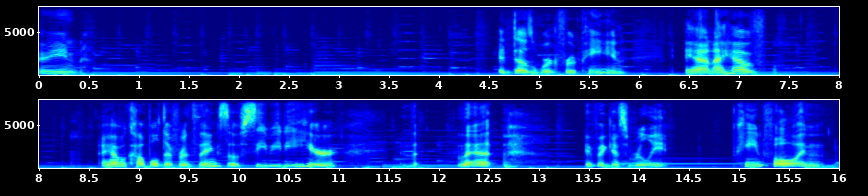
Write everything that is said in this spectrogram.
I mean, it does work for pain. And I have I have a couple different things of CBD here th- that if it gets really painful and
